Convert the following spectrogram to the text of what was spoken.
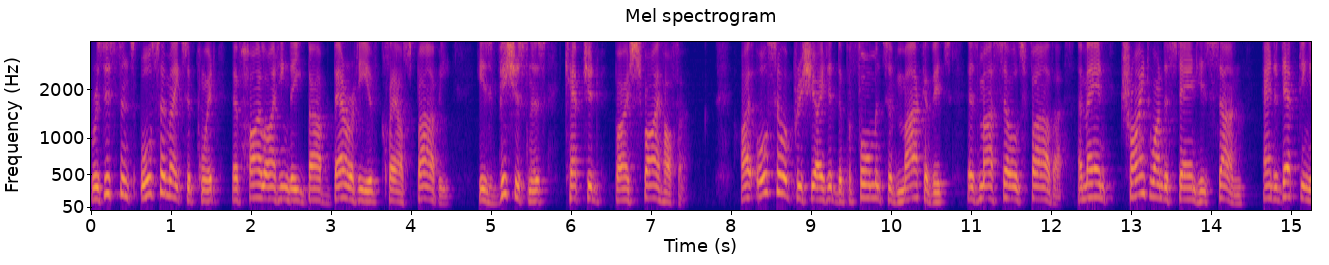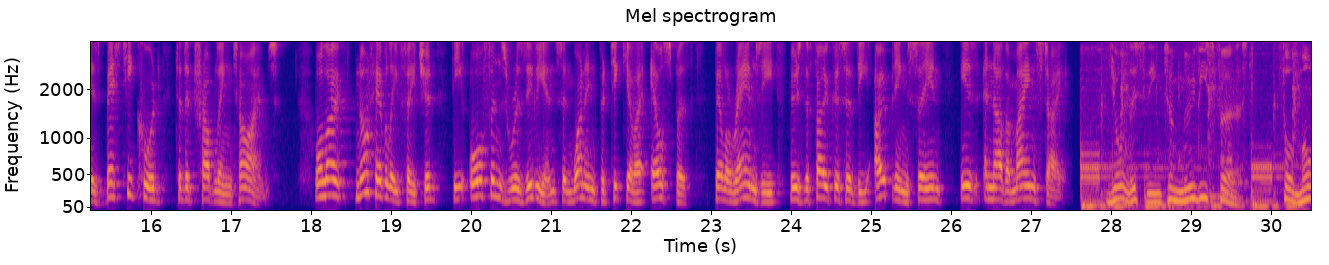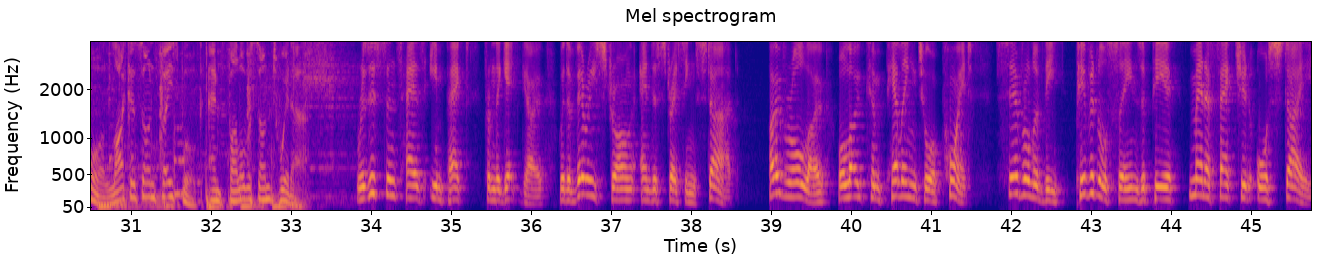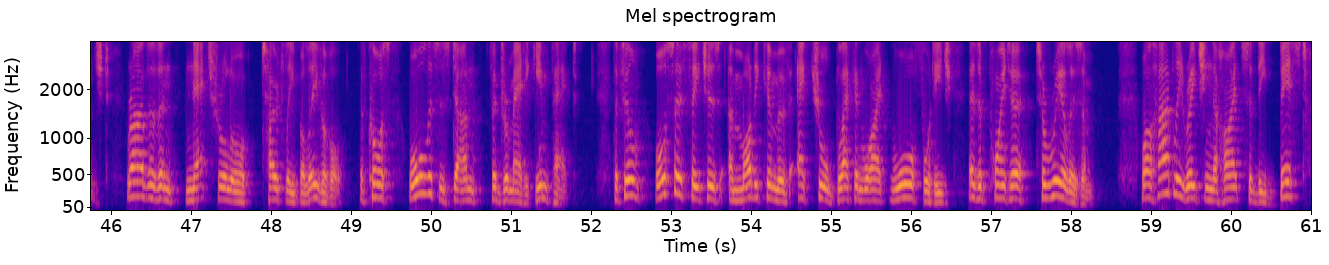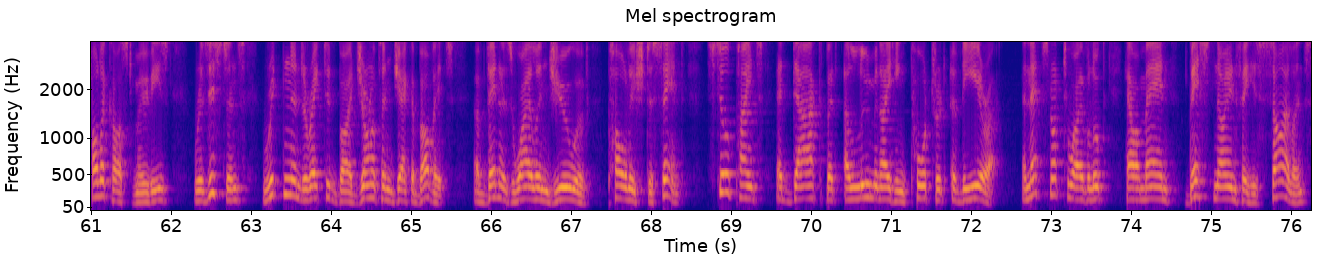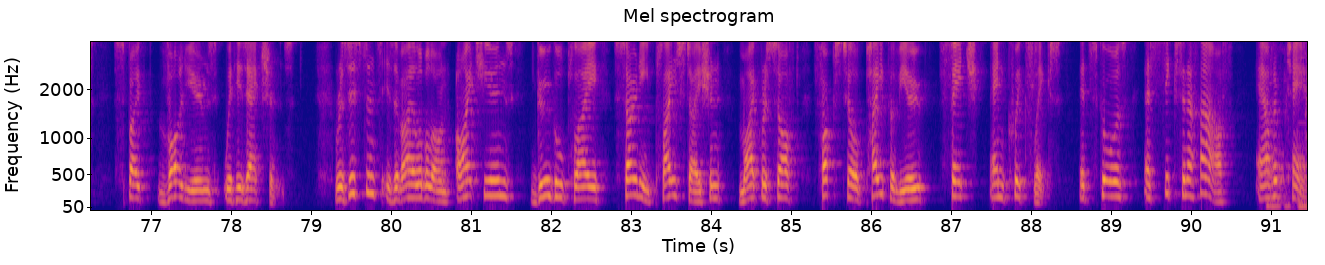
Resistance also makes a point of highlighting the barbarity of Klaus Barbie, his viciousness captured by Schweighöfer. I also appreciated the performance of Markovics as Marcel's father, a man trying to understand his son and adapting as best he could to the troubling times. Although not heavily featured, the orphan's resilience, and one in particular, Elspeth, Bella Ramsey, who's the focus of the opening scene, is another mainstay. You're listening to Movies First. For more, like us on Facebook and follow us on Twitter. Resistance has impact from the get go, with a very strong and distressing start. Overall, though, although compelling to a point, several of the pivotal scenes appear manufactured or staged, rather than natural or totally believable. Of course, all this is done for dramatic impact. The film also features a modicum of actual black and white war footage as a pointer to realism. While hardly reaching the heights of the best Holocaust movies, Resistance, written and directed by Jonathan Jakubowicz, a Venezuelan Jew of Polish descent, still paints a dark but illuminating portrait of the era. And that's not to overlook how a man best known for his silence spoke volumes with his actions. Resistance is available on iTunes, Google Play, Sony PlayStation, Microsoft, Foxtel Pay Per View, Fetch, and QuickFlix. It scores a 6.5 out of 10.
